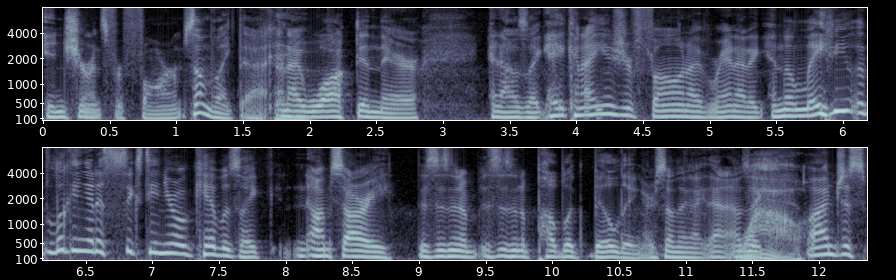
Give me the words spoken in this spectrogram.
insurance for farms, something like that. And I walked in there. And I was like, "Hey, can I use your phone?" I ran out of, and the lady looking at a 16 year old kid was like, "No, I'm sorry, this isn't a this isn't a public building or something like that." And I was Wow. like, well, I'm just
